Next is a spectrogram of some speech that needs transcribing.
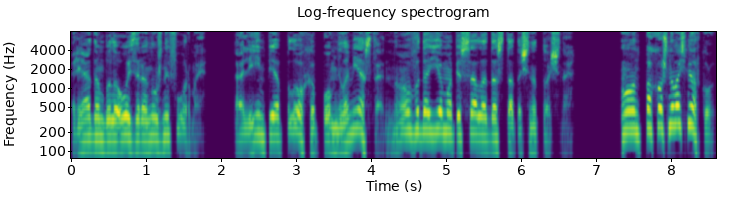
Рядом было озеро нужной формы. Олимпия плохо помнила место, но водоем описала достаточно точно. «Он похож на восьмерку.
